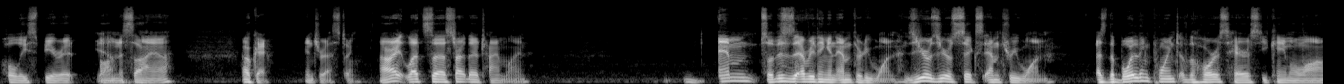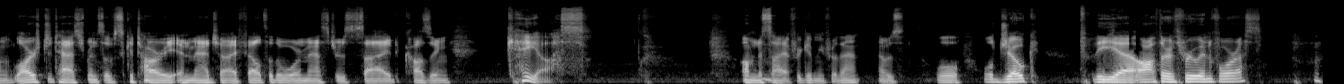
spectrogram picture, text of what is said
Holy Spirit Omnissiah. Okay, interesting. All right, let's uh, start their timeline. M. So this is everything in M31. 006 M31. As the boiling point of the Horus heresy came along, large detachments of Skitarii and Magi fell to the War Master's side, causing chaos. Omnissiah, forgive me for that. That was little, little joke the uh, author threw in for us.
